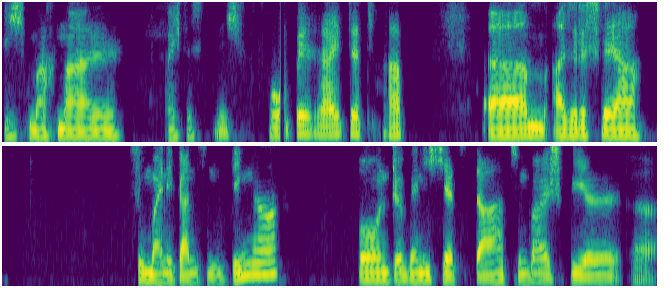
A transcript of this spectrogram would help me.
ich mache mal, weil ich das nicht vorbereitet habe. Ähm, also das wäre so meine ganzen Dinger. Und wenn ich jetzt da zum Beispiel, äh,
